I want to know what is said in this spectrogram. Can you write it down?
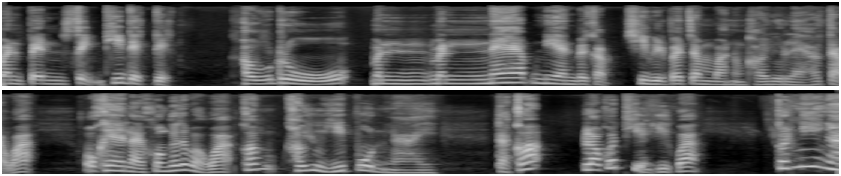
มันเป็นสิ่งที่เด็กๆเขารู้มันมันแนบเนียนไปกับชีวิตประจำวันของเขาอยู่แล้ว แต่ว่าโอเคหลายคนก็จะบอกว่าก็เขาอยู่ญี่ปุ่นไง แต่ก็เราก็เถียงอีกว่า ก็นี่ไง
